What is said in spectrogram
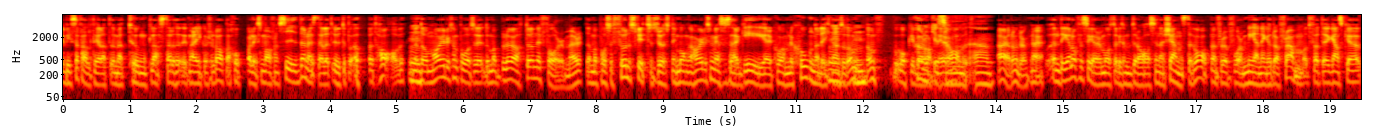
i vissa fall till att de här tungt lastade marinkårssoldaterna hoppar liksom av från sidorna istället ute på öppet hav. Men de har ju liksom på sig, de har blöta uniformer, de har på sig full stridsutrustning. Många har ju liksom med sig så här GRK-ammunition och liknande. Så de, de åker bara rakt ner i havet. ja. Ja, ja, de drunknar. En del officerare måste liksom dra sina tjänstevapen för att få en mening att dra framåt. För att det är ganska,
